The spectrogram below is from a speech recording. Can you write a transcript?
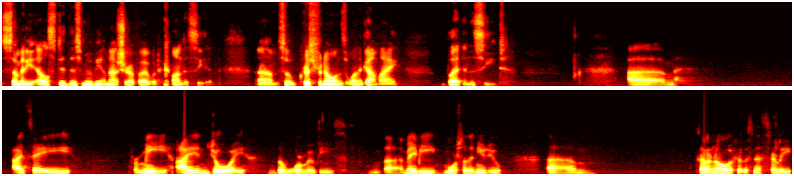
somebody else did this movie, I'm not sure if I would have gone to see it. Um, so Christopher Nolan's the one that got my butt in the seat. um, I'd say for me, I enjoy the war movies, uh, maybe more so than you do. Um, I don't know if it was necessarily,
